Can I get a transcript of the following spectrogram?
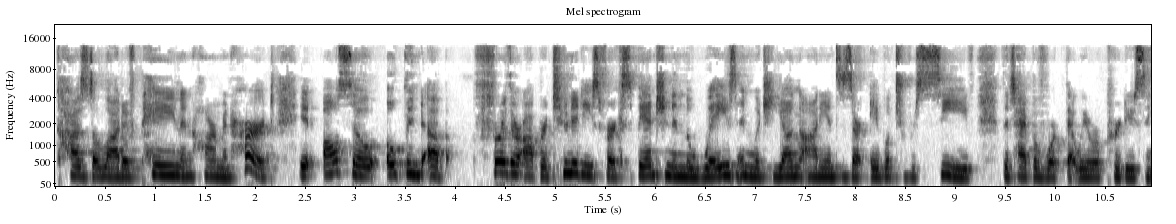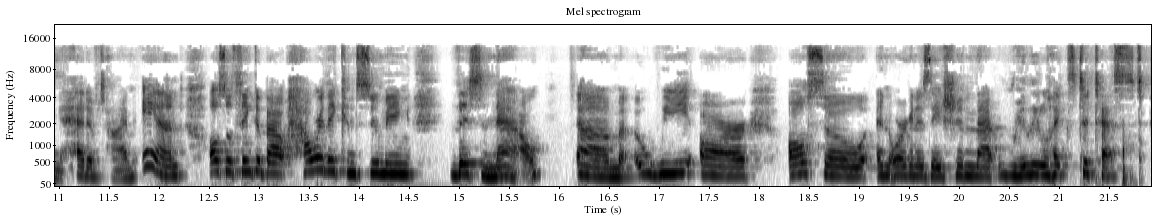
caused a lot of pain and harm and hurt, it also opened up further opportunities for expansion in the ways in which young audiences are able to receive the type of work that we were producing ahead of time. And also think about how are they consuming this now um, we are also an organization that really likes to test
